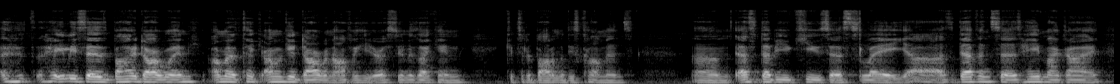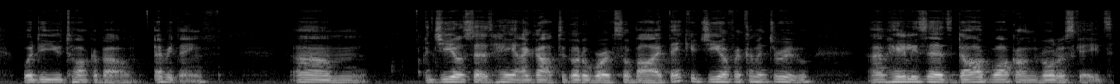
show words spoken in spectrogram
Haley says, "Bye, Darwin." I'm gonna take. I'm gonna get Darwin off of here as soon as I can get to the bottom of these comments. Um, SWQ says, "Slay." Yes. Devin says, "Hey, my guy, what do you talk about? Everything." Um, Geo says, "Hey, I got to go to work, so bye." Thank you, Geo, for coming through. Um, Haley says, "Dog walk on roller skates."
